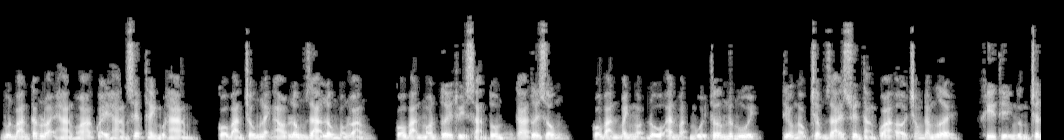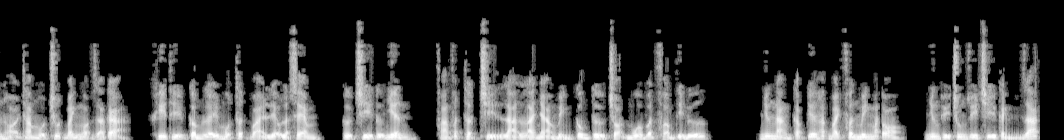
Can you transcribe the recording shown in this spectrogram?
buôn bán các loại hàng hóa quầy hàng xếp thành một hàng, có bán chống lạnh áo lông da lông bóng loáng, có bán món tươi thủy sản tôm, cá tươi sống, có bán bánh ngọt đồ ăn vặt mùi thơm nước mũi. Tiểu ngọc chậm rãi xuyên thẳng qua ở trong đám người, khi thì ngừng chân hỏi thăm một chút bánh ngọt giá cả, khi thì cầm lấy một thất vải liệu là xem, cử chỉ tự nhiên phản phất thật chỉ là là nhà mình công tử chọn mua vật phẩm tỷ nữ nhưng nàng cặp kia hắc bạch phân minh mắt to, nhưng thủy trung duy trì cảnh giác,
